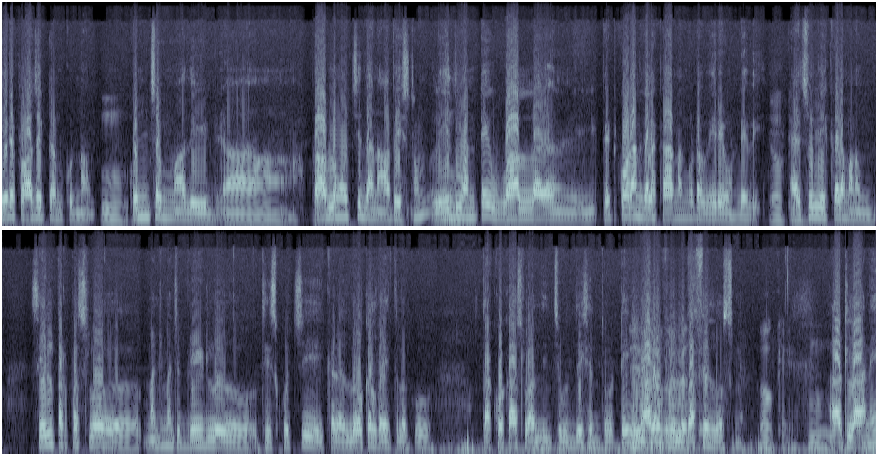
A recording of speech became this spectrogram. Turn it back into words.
వేరే ప్రాజెక్ట్ అనుకున్నాం. కొంచెం అది ప్రాబ్లం వచ్చి దాన్ని ఆపేసినాం. లేదు అంటే వాళ్ళ పెట్టుకోవడానికి గల కారణం కూడా వేరే ఉండేది. Okay. యాక్చువల్లీ ఇక్కడ మనం సేల్ పర్పస్లో మంచి మంచి బ్రీడ్లు తీసుకొచ్చి ఇక్కడ లోకల్ రైతులకు తక్కువ కాస్ట్లో అందించే ఉద్దేశంతో? బఫెల్ వస్తున్నాయి. అట్లా అని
